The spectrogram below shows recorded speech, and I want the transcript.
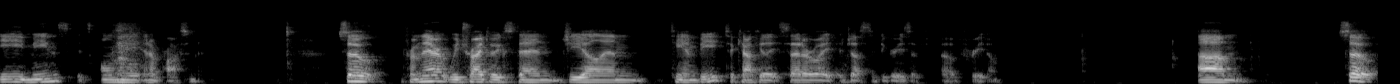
E means it's only an approximate. So from there, we tried to extend GLM TMB to calculate Satterthwaite adjusted degrees of, of freedom. Um, so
